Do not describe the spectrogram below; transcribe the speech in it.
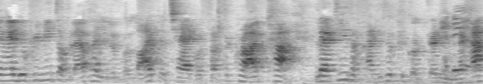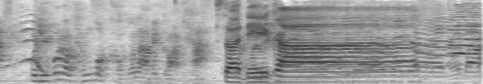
ยังไงดูคลิปนี้จบแล้วค่ะอย่าลืมกดไลค์กดแชร์กด subscribe ค่ะ และที่สำคัญที่สุดคือกดกระดิ่งนะคะ วันนี้พวกเราทั้งหมดขอตัวลาไปก่อนค่ะสวัสดีครับบ๊ายบา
